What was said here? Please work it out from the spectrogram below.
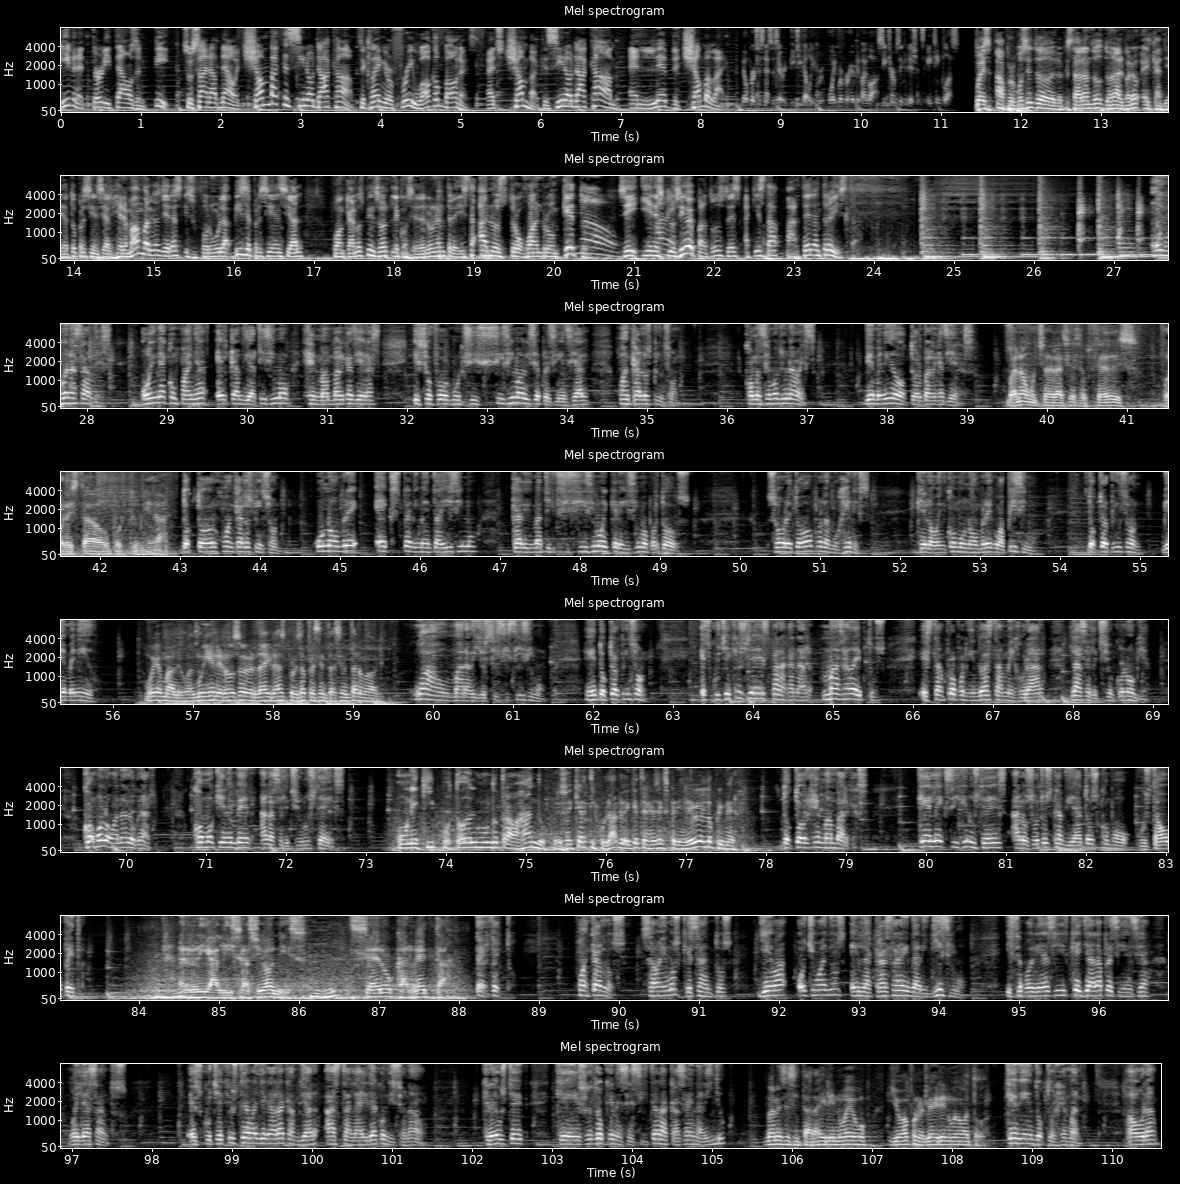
even at 30,000 feet. So sign up now at chumbacasino.com to claim your free welcome bonus. That's chumbacasino.com and live the Chumba life. No purchase necessary. BGW. Void were prohibited by law. See terms and conditions. 18 plus. Pues a propósito de lo que está hablando don Álvaro, el candidato presidencial Germán Vargas Lleras y su fórmula vicepresidencial Juan Carlos Pinzón le concedieron una entrevista a nuestro Juan Ronqueto. No. Sí, y en exclusiva y para todos ustedes, aquí está parte de la entrevista. Muy buenas tardes. Hoy me acompaña el candidatísimo Germán Vargas Lleras y su formulísima vicepresidencial Juan Carlos Pinzón. Comencemos de una vez. Bienvenido, doctor Vargas Lleras. Bueno, muchas gracias a ustedes por esta oportunidad. Doctor Juan Carlos Pinzón, un hombre experimentadísimo, carismaticísimo y queridísimo por todos. Sobre todo por las mujeres, que lo ven como un hombre guapísimo. Doctor Pinzón, bienvenido. Muy amable, Juan, muy generoso, de verdad, y gracias por esa presentación tan amable. ¡Wow! Maravillosísimo. Eh, doctor Pinzón, escuché que ustedes para ganar más adeptos están proponiendo hasta mejorar la selección Colombia. ¿Cómo lo van a lograr? ¿Cómo quieren ver a la selección ustedes? Un equipo, todo el mundo trabajando, pero eso hay que articularlo, hay que tener esa experiencia, yo creo que es lo primero. Doctor Germán Vargas, ¿qué le exigen ustedes a los otros candidatos como Gustavo Petro? Realizaciones, cero carreta. Perfecto. Juan Carlos, sabemos que Santos lleva ocho años en la casa de Nariñísimo y se podría decir que ya la presidencia huele a Santos. Escuché que usted va a llegar a cambiar hasta el aire acondicionado. ¿Cree usted que eso es lo que necesita la casa de Nariño? Va a necesitar aire nuevo y yo voy a ponerle aire nuevo a todo. Qué bien, doctor Germán. Ahora,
